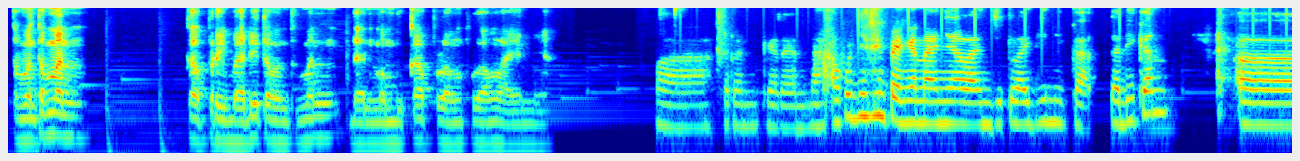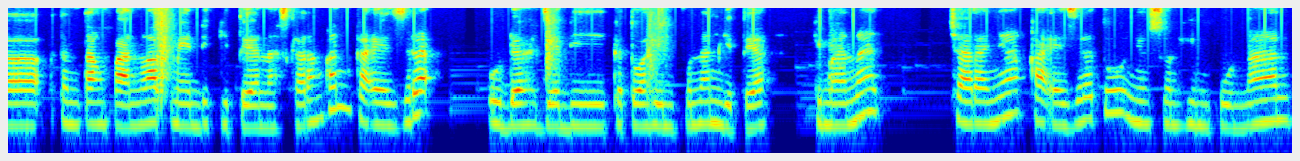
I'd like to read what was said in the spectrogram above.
teman-teman ke pribadi teman-teman dan membuka peluang-peluang lainnya. Wah, keren-keren. Nah, aku jadi pengen nanya lanjut lagi nih, Kak. Tadi kan uh, tentang panlab medik gitu ya. Nah, sekarang kan Kak Ezra udah jadi ketua himpunan gitu ya. Gimana caranya Kak Ezra tuh nyusun himpunan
